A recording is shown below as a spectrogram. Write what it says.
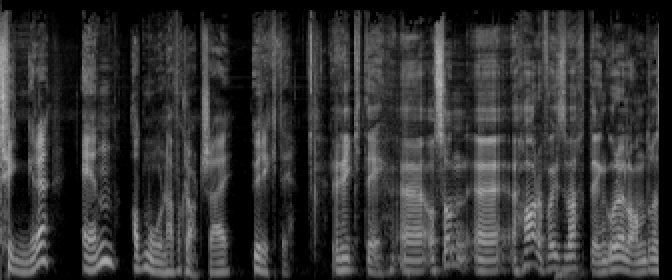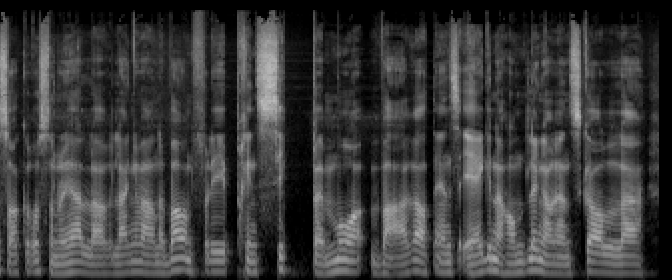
tyngre enn at moren har forklart seg uriktig. Riktig. Eh, og sånn eh, har det faktisk vært i en god del andre saker også når det gjelder lengeværende barn. fordi prinsippet må være at ens egne handlinger en skal eh,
